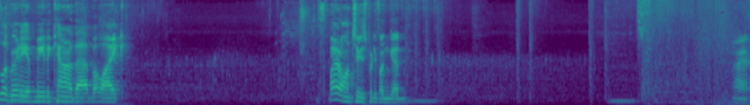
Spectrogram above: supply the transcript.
A little greedy of me to counter that, but like, Spiral on two is pretty fucking good. All right,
